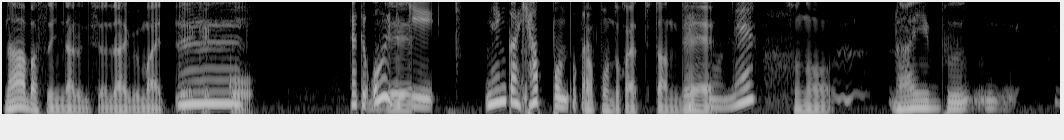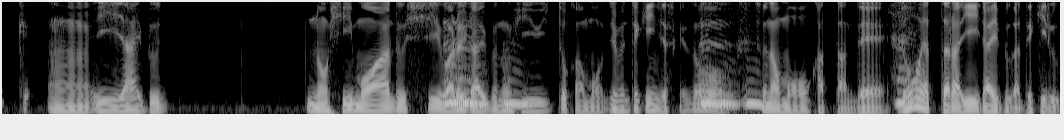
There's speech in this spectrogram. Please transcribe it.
ナーバスになるんですよねライブ前って結構。だって多い時年間100本と100か本とかやってたんでですもんね。そのライブけうんいいライブの日もあるし、うん悪いライブの日とかも自分的にですけど、うんそういうのはもう多かったんで、はい。どうやったらいいライブができる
